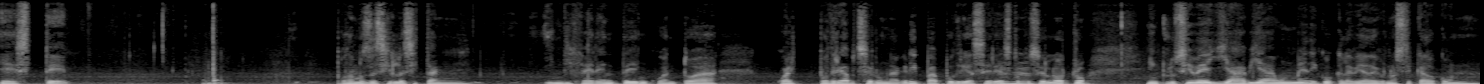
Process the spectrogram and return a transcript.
este, podemos decirlo así, tan indiferente en cuanto a cuál podría ser una gripa, podría ser esto, ser lo otro. Inclusive ya había un médico que le había diagnosticado con,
